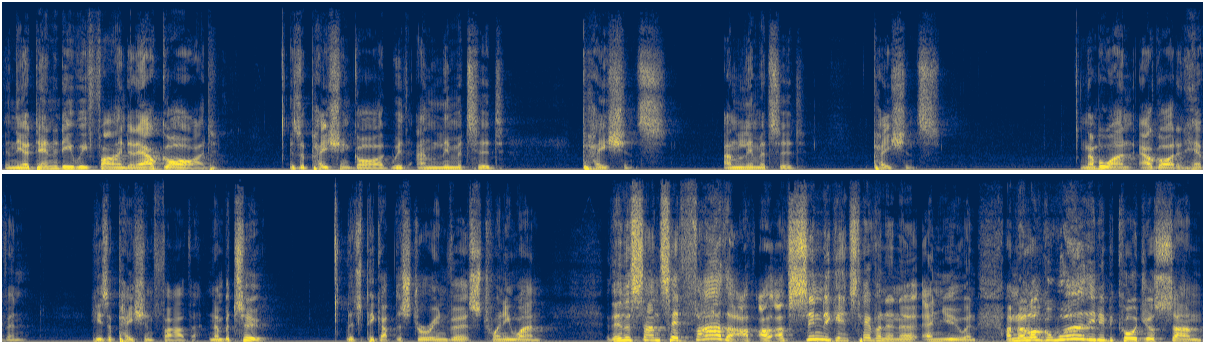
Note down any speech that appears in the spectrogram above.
and the identity we find that our God is a patient God with unlimited patience. Unlimited patience. Number one, our God in heaven, He's a patient Father. Number two, Let's pick up the story in verse 21. Then the son said, Father, I've, I've sinned against heaven and, uh, and you, and I'm no longer worthy to be called your son.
